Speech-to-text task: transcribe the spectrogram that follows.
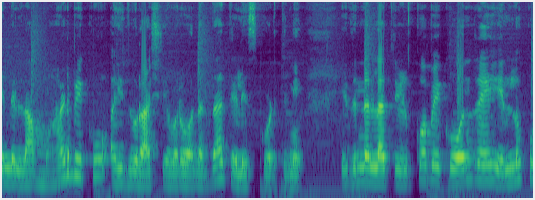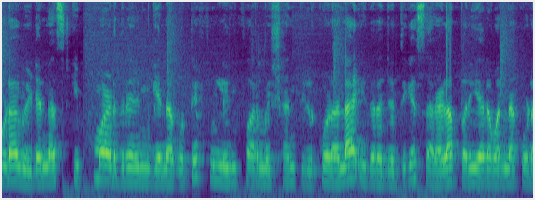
ಏನೆಲ್ಲ ಮಾಡಬೇಕು ಐದು ರಾಶಿಯವರು ಅನ್ನೋದನ್ನ ತಿಳಿಸ್ಕೊಡ್ತೀನಿ. ಇದನ್ನೆಲ್ಲ ತಿಳ್ಕೊಬೇಕು ಅಂದರೆ ಎಲ್ಲೂ ಕೂಡ ವಿಡಿಯೋನ ಸ್ಕಿಪ್ ಮಾಡಿದ್ರೆ ನಿಮ್ಗೇನಾಗುತ್ತೆ ಫುಲ್ ಇನ್ಫಾರ್ಮೇಷನ್ ತಿಳ್ಕೊಳ್ಳಲ್ಲ ಇದರ ಜೊತೆಗೆ ಸರಳ ಪರಿಹಾರವನ್ನು ಕೂಡ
